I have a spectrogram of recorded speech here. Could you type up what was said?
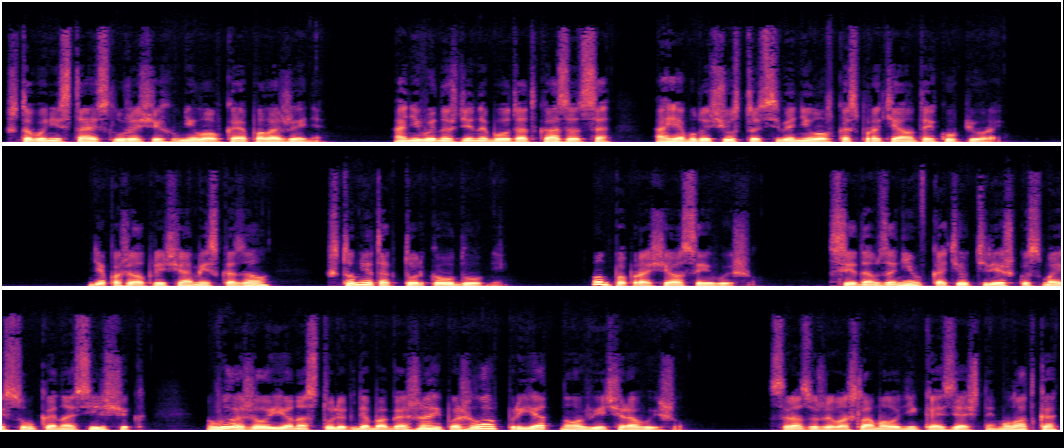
чтобы не ставить служащих в неловкое положение. Они вынуждены будут отказываться, а я буду чувствовать себя неловко с протянутой купюрой. Я пожал плечами и сказал, что мне так только удобней. Он попрощался и вышел. Следом за ним вкатил тележку с моей сумкой носильщик, выложил ее на столик для багажа и, пожелав приятного вечера, вышел. Сразу же вошла молоденькая изящная мулатка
